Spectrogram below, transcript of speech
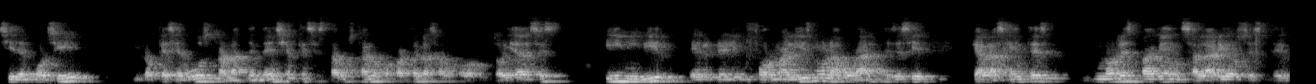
Si de por sí lo que se busca, la tendencia que se está buscando por parte de las autoridades es inhibir el, el informalismo laboral, es decir, que a las gentes no les paguen salarios este,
